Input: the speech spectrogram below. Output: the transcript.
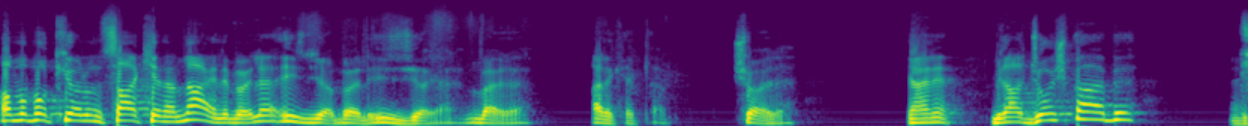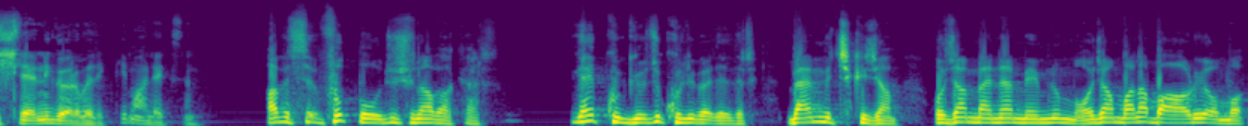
Ama bakıyorum sağ kenarında aynı böyle izliyor böyle izliyor yani böyle hareketler. Şöyle. Yani biraz coş be abi. Dişlerini görmedik değil mi Alex'in? Abi futbolcu şuna bakar. Hep gözü kulübededir. Ben mi çıkacağım? Hocam benden memnun mu? Hocam bana bağırıyor mu?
